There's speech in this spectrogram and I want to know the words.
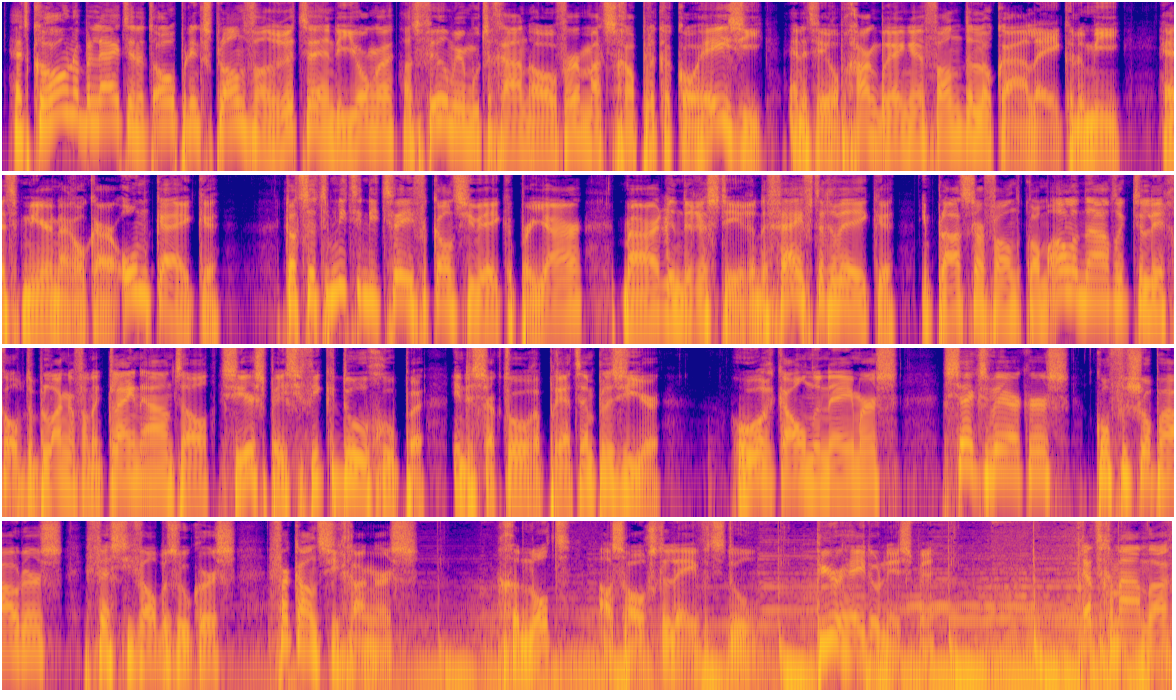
Het coronabeleid en het openingsplan van Rutte en de Jonge had veel meer moeten gaan over maatschappelijke cohesie en het weer op gang brengen van de lokale economie. Het meer naar elkaar omkijken. Dat zit hem niet in die twee vakantieweken per jaar, maar in de resterende 50 weken. In plaats daarvan kwam alle nadruk te liggen op de belangen van een klein aantal zeer specifieke doelgroepen in de sectoren pret en plezier. Horecaondernemers, sekswerkers, koffieshophouders, festivalbezoekers, vakantiegangers. Genot als hoogste levensdoel. Puur hedonisme. Prettige maandag.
